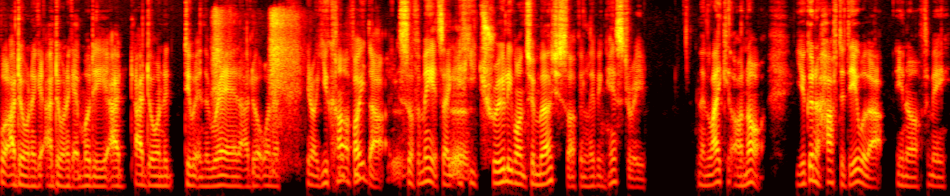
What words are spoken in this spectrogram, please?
but I don't want to get I don't want to get muddy. I I don't want to do it in the rain. I don't want to, you know, you can't avoid that. So for me, it's like yeah. if you truly want to immerse yourself in living history, then like it or not, you're going to have to deal with that. You know, for me.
